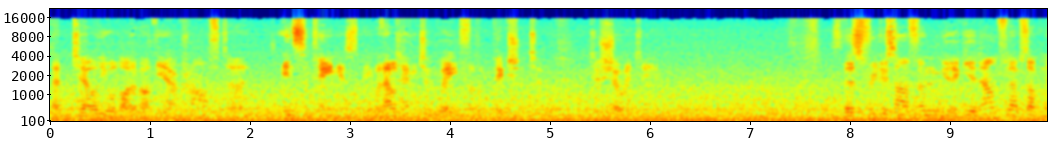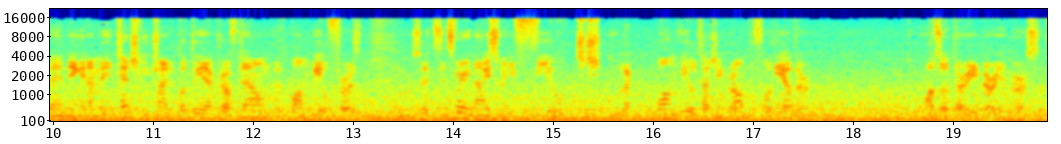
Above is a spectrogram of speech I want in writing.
that tell you a lot about the aircraft uh, instantaneously, without having to wait for the picture to, to show it to you. So there's Friedrichshafen, uh, gear down, flaps up, landing, and I'm intentionally trying to put the aircraft down with one wheel first. So it's, it's very nice when you feel like one wheel touching ground before the other. Also very, very immersive.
